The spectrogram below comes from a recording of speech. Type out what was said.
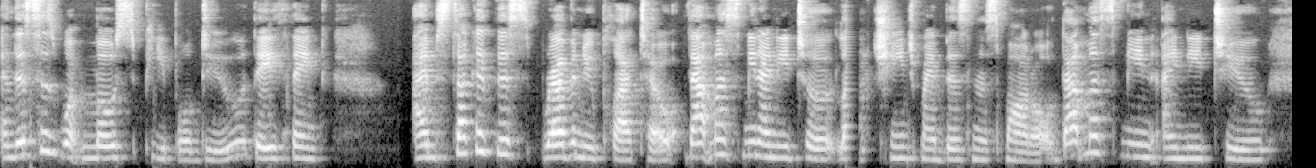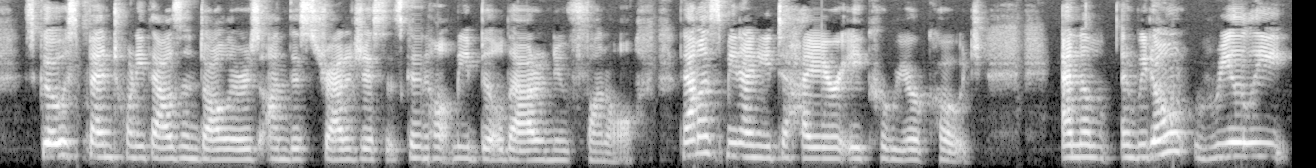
And this is what most people do. They think I'm stuck at this revenue plateau. That must mean I need to like change my business model. That must mean I need to go spend $20,000 on this strategist that's going to help me build out a new funnel. That must mean I need to hire a career coach and um, and we don't really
